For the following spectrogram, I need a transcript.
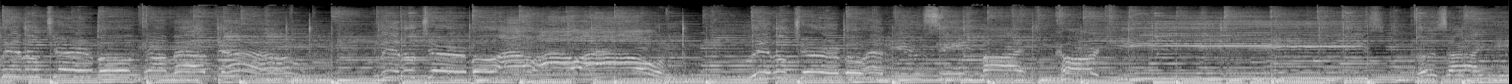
Little gerbil, come out now. Little gerbil, ow, ow, ow. Little gerbil, have you seen my car keys? Cause I need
